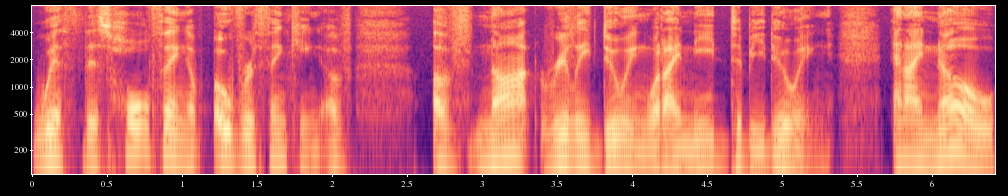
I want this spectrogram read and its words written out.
with this whole thing of overthinking, of of not really doing what I need to be doing. And I know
